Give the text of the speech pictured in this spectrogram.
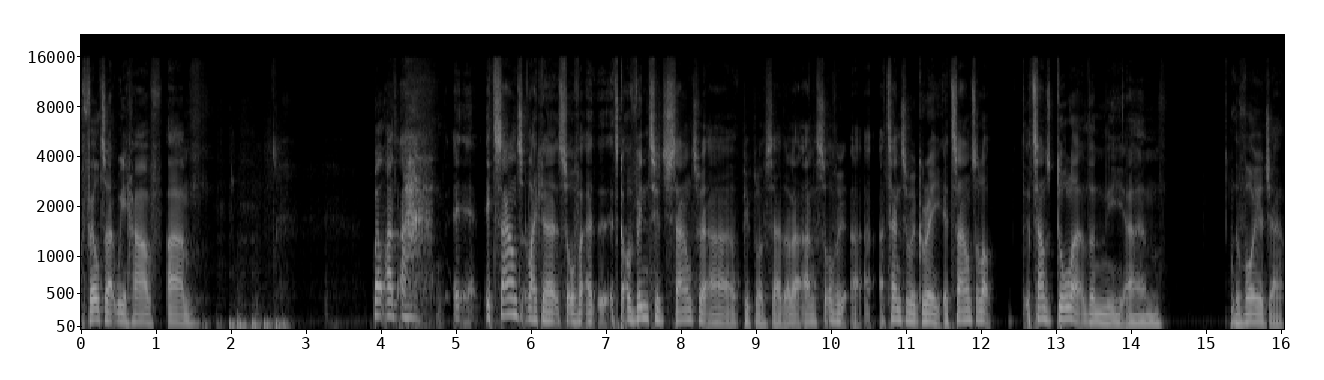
Filter we have. Um, well, I, I, it, it sounds like a sort of a, it's got a vintage sound to it. Uh, people have said, and I, and sort of I, I tend to agree. It sounds a lot it sounds duller than the um, the Voyager.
